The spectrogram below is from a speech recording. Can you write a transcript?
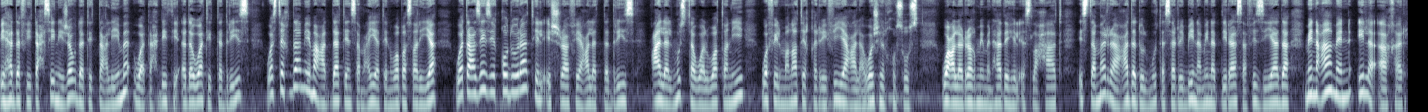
بهدف تحسين جودة التعليم وتحديث أدوات التدريس واستخدام معدات سمعية وبصرية وتعزيز قدرات الإشراف على التدريس على المستوى الوطني وفي المناطق الريفية على وجه الخصوص. وعلى الرغم من هذه الإصلاحات استمر عدد المتسربين من الدراسة في الزيادة من عام إلى آخر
